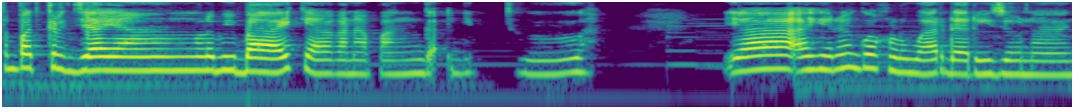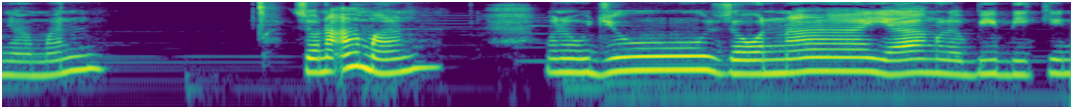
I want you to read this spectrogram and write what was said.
tempat kerja yang lebih baik ya kenapa enggak gitu ya akhirnya gue keluar dari zona nyaman zona aman menuju zona yang lebih bikin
